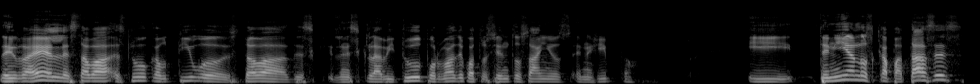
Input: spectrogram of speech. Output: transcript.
de, Israel estaba, estuvo cautivo, estaba en esclavitud por más de 400 años en Egipto. Y tenían los capataces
